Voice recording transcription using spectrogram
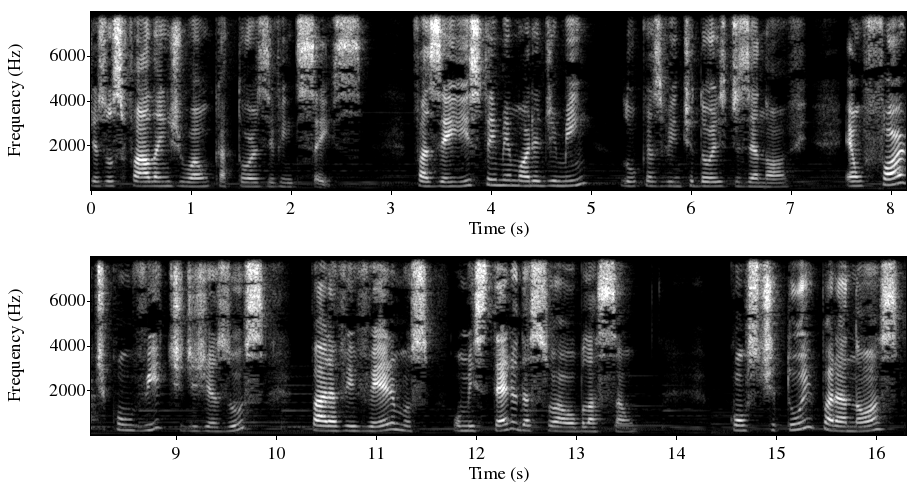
Jesus fala em João 14, 26. Fazei isto em memória de mim Lucas 22, 19. É um forte convite de Jesus para vivermos o mistério da sua oblação. Constitui para nós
